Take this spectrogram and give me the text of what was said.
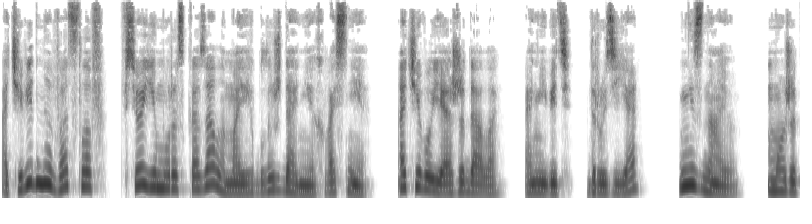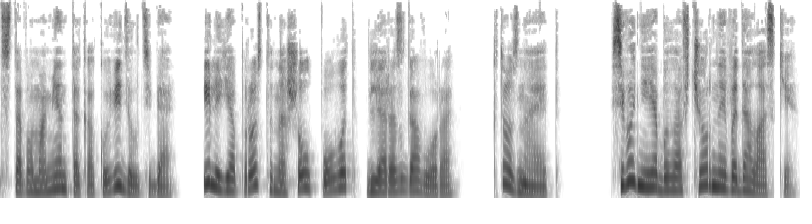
Очевидно, Вацлав все ему рассказал о моих блужданиях во сне. А чего я ожидала? Они ведь друзья? Не знаю. Может, с того момента, как увидел тебя, или я просто нашел повод для разговора. Кто знает. Сегодня я была в черной водолазке,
